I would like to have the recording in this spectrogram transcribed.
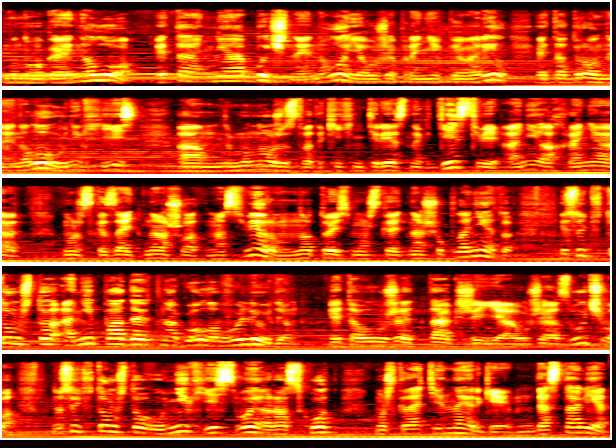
много НЛО. Это необычное НЛО, я уже про них говорил. Это дронные НЛО, у них есть э, множество таких интересных действий. Они охраняют, можно сказать, нашу атмосферу, ну то есть, можно сказать, нашу планету. И суть в том, что они падают на голову людям. Это уже также я уже озвучивал. Но суть в том, что у них есть свой расход, можно сказать, энергии до 100 лет.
